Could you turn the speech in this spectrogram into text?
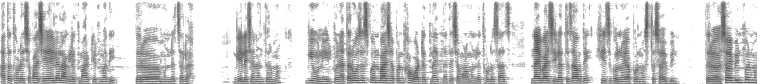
आता थोड्याशा भाज्या यायला लागल्यात मार्केटमध्ये. तर म्हणलं चला गेल्याच्यानंतर मग घेऊन येईल. पण आता रोजच पण भाज्या पण खाऊ वाटत नाहीत ना त्याच्यामुळं म्हणलं थोडंसं आज नाही भाजीला तर जाऊ दे हेच बनवूया आपण मस्त सोयाबीन. तर सोयाबीन पण मग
